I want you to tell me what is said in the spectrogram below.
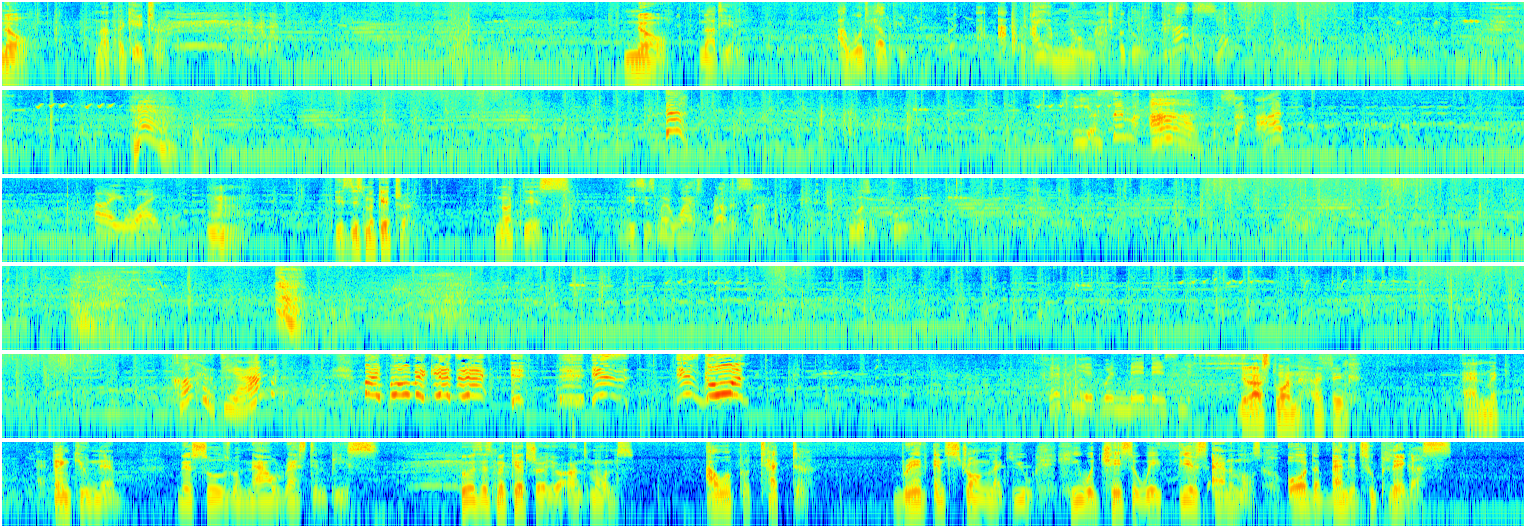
No, not Makatra. No, not him. I would help you, but I, I, I am no match for those beasts. Hmm. Ah. Ah. Saat. Ayuai. Hmm. Is this Maketra? Not this. This is my wife's brother's son. He was a fool. Kochertian? My pomegranate is is gone. Happy Edwin medicine. The last one, I think. And Mc... Thank you, Neb. Their souls will now rest in peace. Who is this Maketra your aunt mourns? Our protector. Brave and strong like you, he would chase away fierce animals or the bandits who plague us.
